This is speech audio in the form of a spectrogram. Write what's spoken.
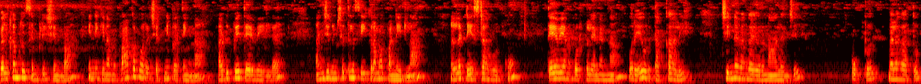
வெல்கம் டு சிம்ப்ளி ஷின்பா இன்றைக்கி நம்ம பார்க்க போகிற சட்னி பார்த்திங்கன்னா அடுப்பே தேவையில்லை. அஞ்சு நிமிஷத்தில் சீக்கிரமாக பண்ணிடலாம். நல்லா டேஸ்ட்டாகவும் இருக்கும். தேவையான பொருட்கள் என்னென்னா ஒரே ஒரு தக்காளி சின்ன வெங்காயம் ஒரு நாலஞ்சு உப்பு மிளகாத்தூள்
